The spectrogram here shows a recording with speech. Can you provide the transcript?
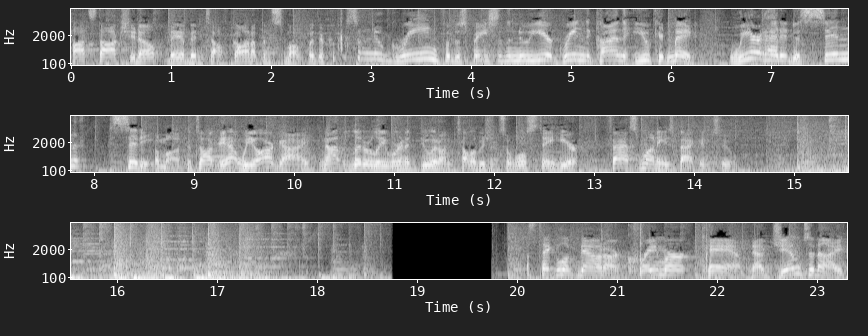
pot stocks, you know, they have been tough, gone up in smoke. But there could be some new green for the space of the new year. Green, the kind that you can make. We are headed to Sin City. Come on. To talk. Yeah, we are, Guy. Not literally. We're going to do it on television, so we'll stay here. Fast Money is back in two. Let's take a look now at our Cramer Cam. Now, Jim tonight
